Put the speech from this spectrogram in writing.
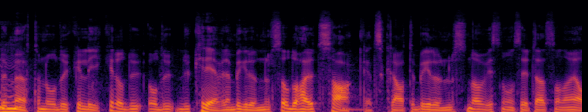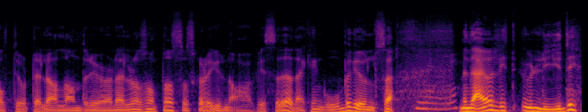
Du møter noe du ikke liker, og, du, og du, du krever en begrunnelse. Og du har et saklighetskrav til begrunnelsen. Og hvis noen sier til deg at sånn har vi alltid gjort, eller alle andre gjør det, eller noe sånt, så skal du i grunnen avvise det. Det er ikke en god begrunnelse. Mm. Men det er jo litt ulydig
